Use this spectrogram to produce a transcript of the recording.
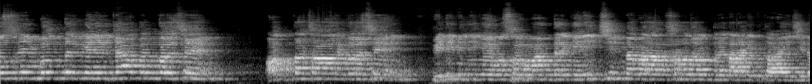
মুসলিম বোনদেরকে নির্যাতন করেছে। অত্যাচার করেছে। পৃথিবী থেকে মুসলমানদেরকে নিচ্ছিন্ন করার ষড়যন্ত্রে তারা লিপ্ত হয়েছিল।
